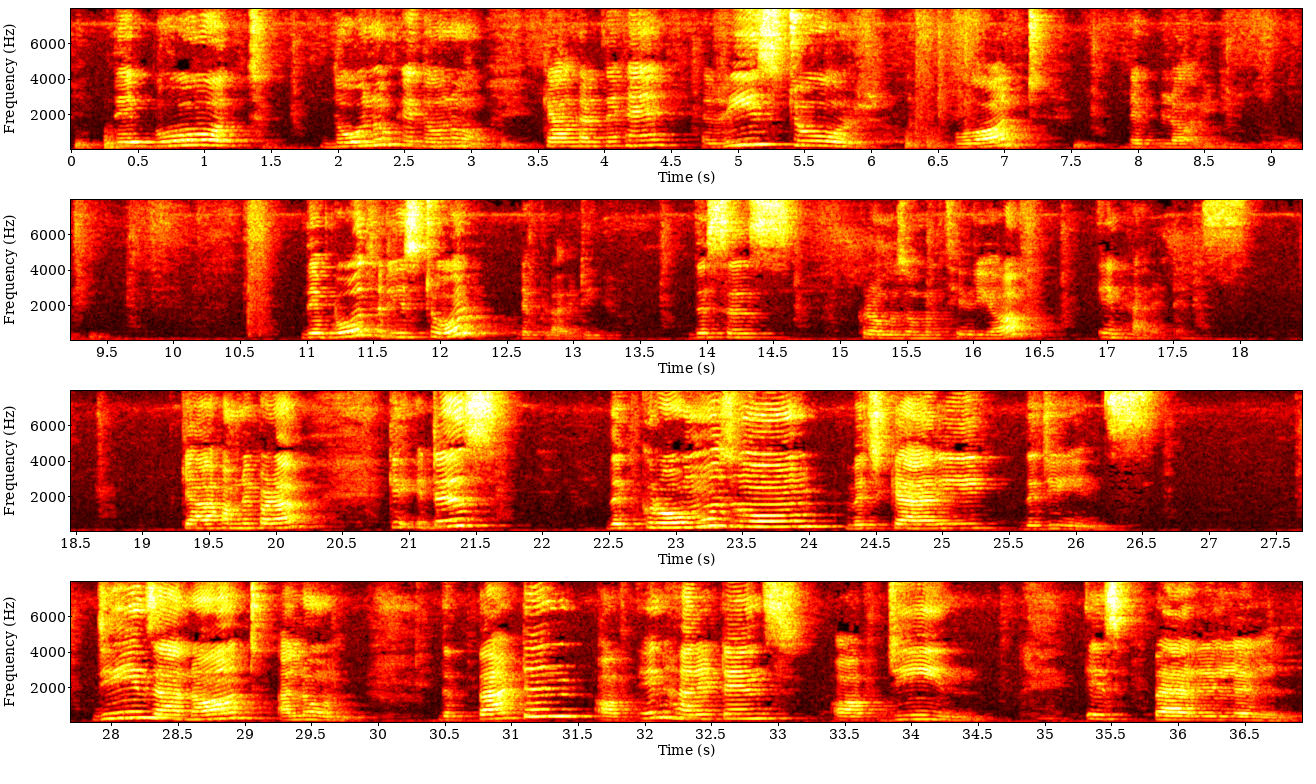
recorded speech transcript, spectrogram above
दे बोथ दोनों के दोनों क्या करते हैं? restore what diploidy they both restore diploidy this is chromosomal theory of inheritance क्या हमने पढ़ा कि it is the chromosome which carry the genes genes are not alone the pattern of inheritance of gene is parallel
